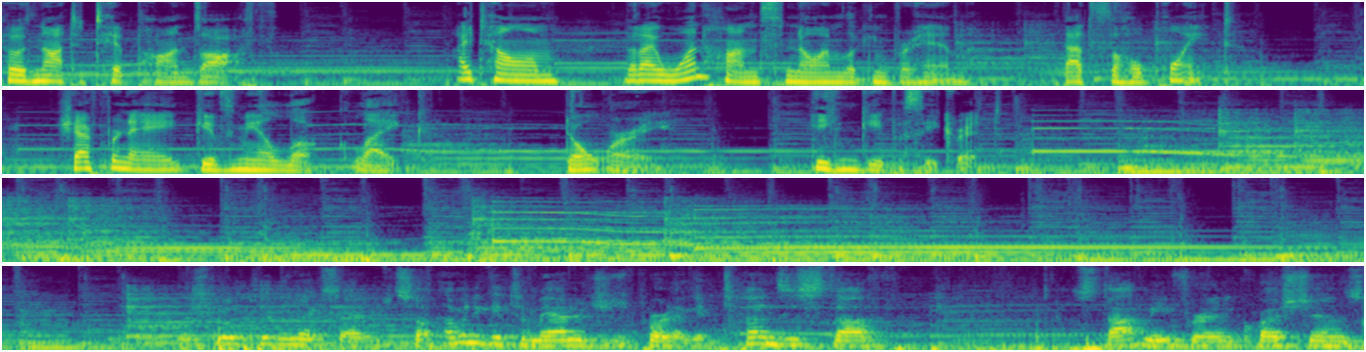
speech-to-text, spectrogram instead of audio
so as not to tip Hans off. I tell him that I want Hans to know I'm looking for him. That's the whole point. Chef Rene gives me a look like, don't worry, he can keep a secret. Go to the next item. So I'm going to get to manager's report. I get tons of stuff. Stop me for any questions.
